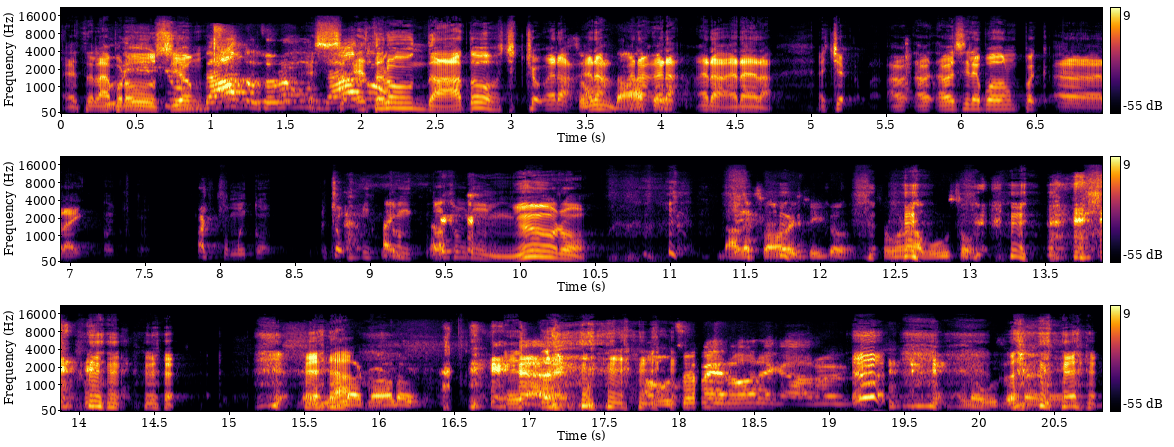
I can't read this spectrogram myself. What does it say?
esta es la Tú producción. Un dato, eso no es un Es- dato. esto no es un dato. Chicho, Mira, Eso es mira, un mira, dato. mira, mira, mira, mira. Eche- A, a- a ver si le puedo dar un pe... a ver, ahí. Acho, me co- acho, un Ahí está. cantazo, muñero. Dale suave, chicos. Es un abuso. La cara. Abuso menores, cabrón. Abuso menor.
